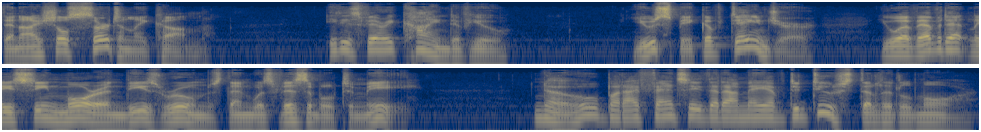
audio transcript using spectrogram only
Then I shall certainly come. It is very kind of you. You speak of danger. You have evidently seen more in these rooms than was visible to me. No, but I fancy that I may have deduced a little more.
